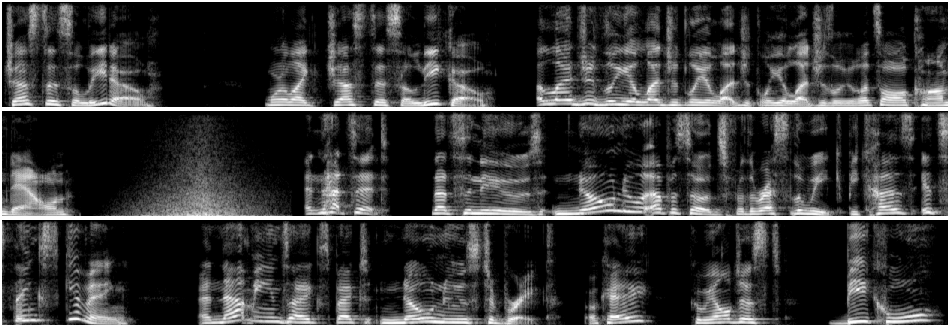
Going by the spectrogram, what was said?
Justice Alito, more like Justice Alico. Allegedly, allegedly, allegedly, allegedly. Let's all calm down. And that's it. That's the news. No new episodes for the rest of the week because it's Thanksgiving. And that means I expect no news to break, okay? Can we all just be cool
